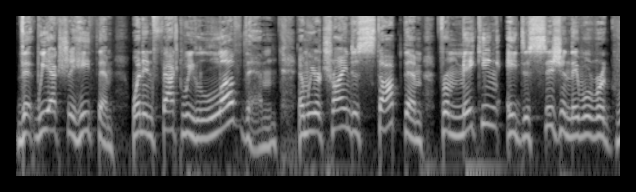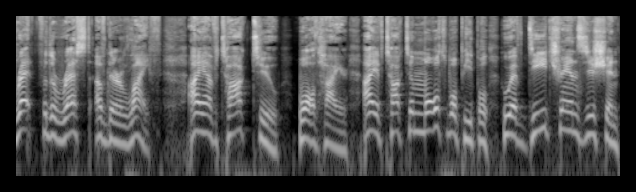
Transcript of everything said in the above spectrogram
that we actually hate them when in fact we love them and we are trying to stop them from making a decision they will regret for the rest of their life. I have talked to Walt Heyer. I have talked to multiple people who have detransitioned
